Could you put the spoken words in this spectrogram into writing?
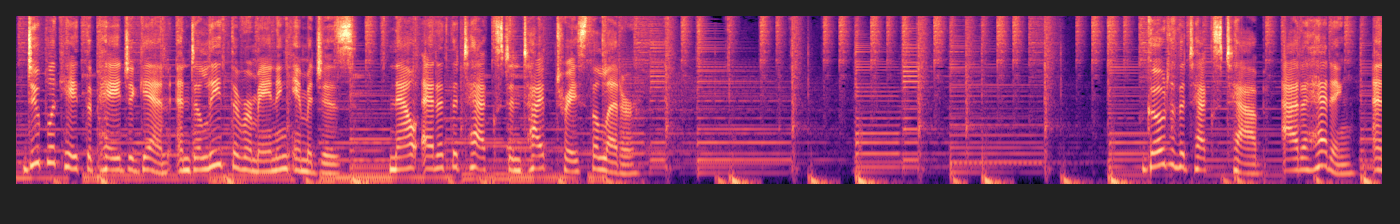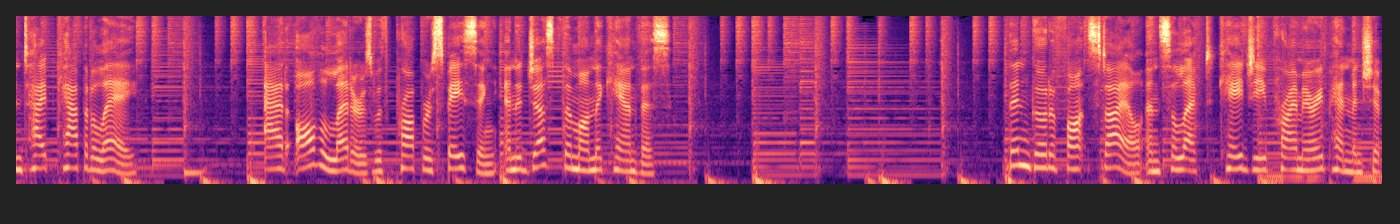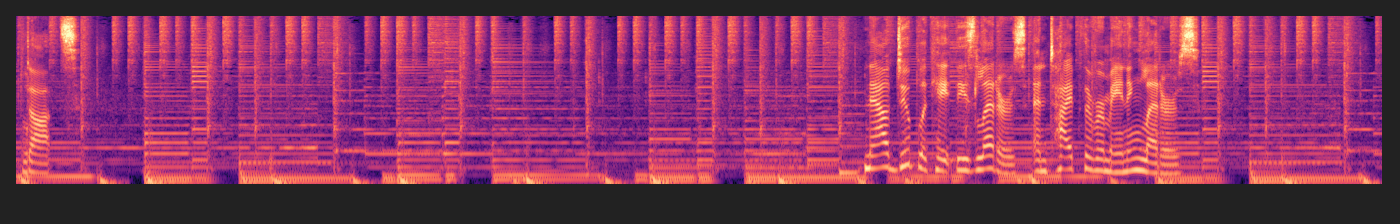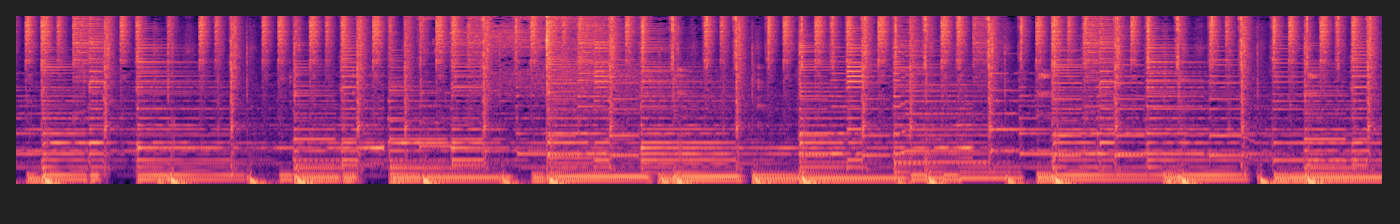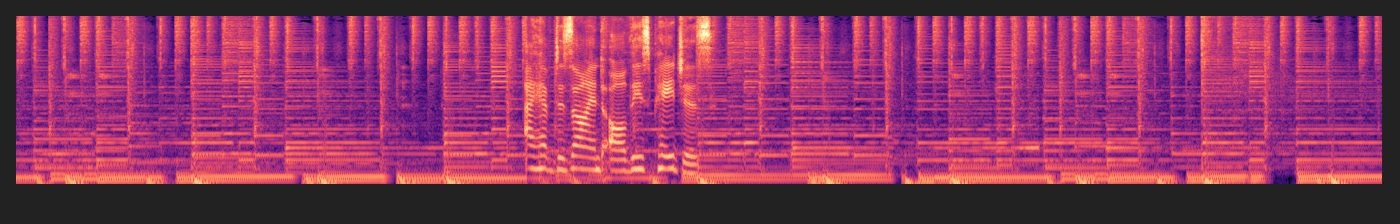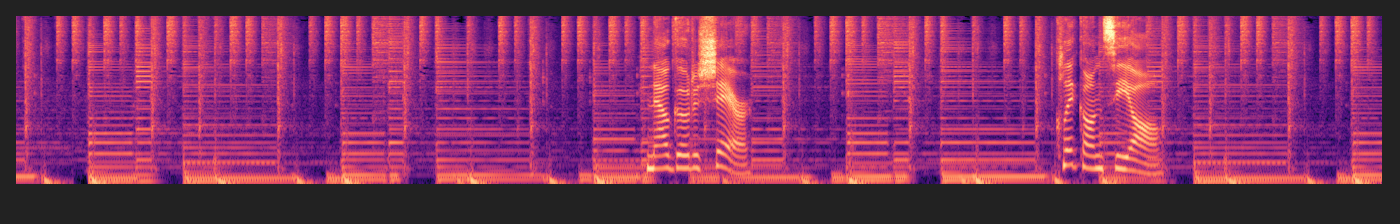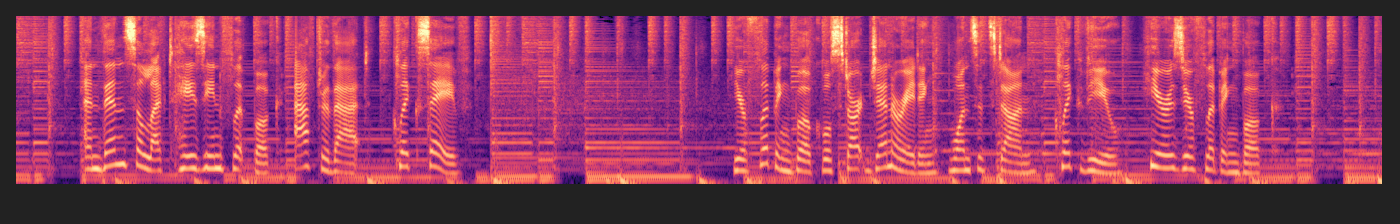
Duplicate the page again and delete the remaining images. Now edit the text and type trace the letter. Go to the Text tab, add a heading, and type capital A. Add all the letters with proper spacing and adjust them on the canvas. Then go to Font Style and select KG Primary Penmanship Dots. Now duplicate these letters and type the remaining letters. I have designed all these pages. Now go to Share. Click on See All. And then select Heyzine Flipbook. After that, click Save. Your flipping book will start generating. Once it's done, click View. Here is your flipping book.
